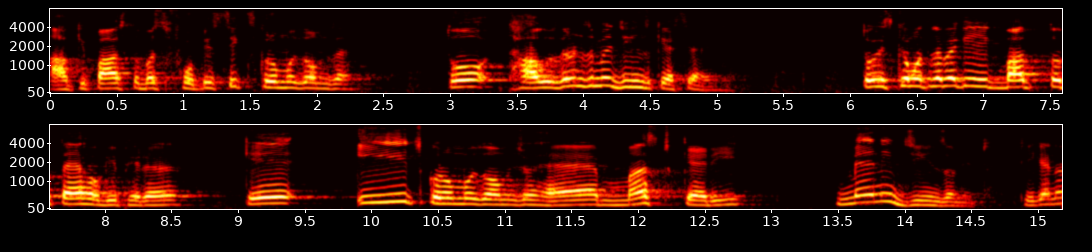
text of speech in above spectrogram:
आपके पास तो बस 46 क्रोमोजोम्स हैं। तो थाउजेंड्स में जीन्स कैसे आएँगे? तो इसका मतलब है कि एक बात तो तय होगी फिर कि ईच क्रोमोजोम जो है must carry many genes on it ठीक है ना?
